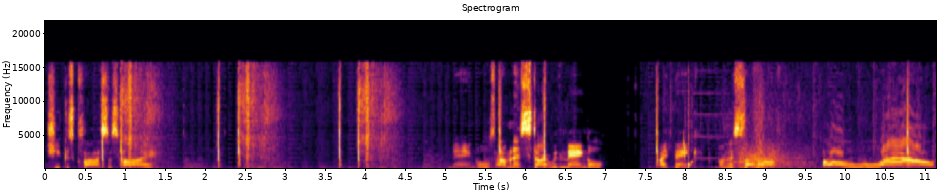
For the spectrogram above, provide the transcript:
Chica's class is high. Mangles. I'm gonna start with Mangle, I think. I'm gonna start off... Oh, wow!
